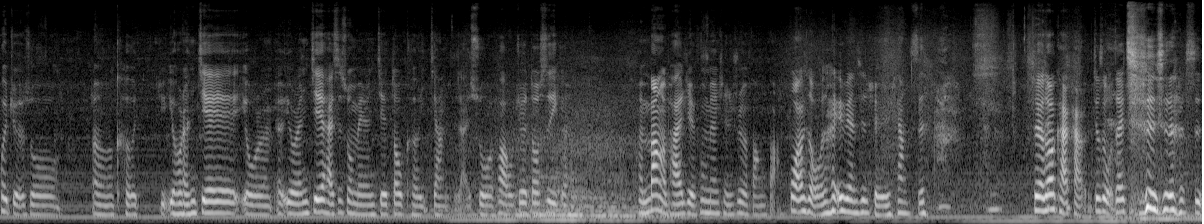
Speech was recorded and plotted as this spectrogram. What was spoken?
会觉得说，嗯、呃，可有人接，有人呃有人接，还是说没人接都可以这样子来说的话，我觉得都是一个很很棒的排解负面情绪的方法。不好意思，我在一边吃鳕鱼香丝，所以有时候卡卡就是我在吃的是，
